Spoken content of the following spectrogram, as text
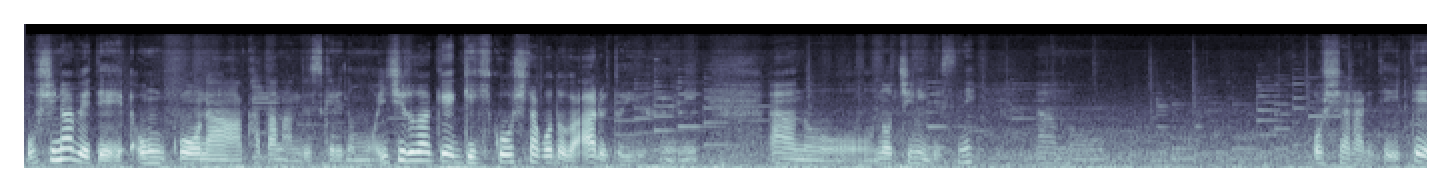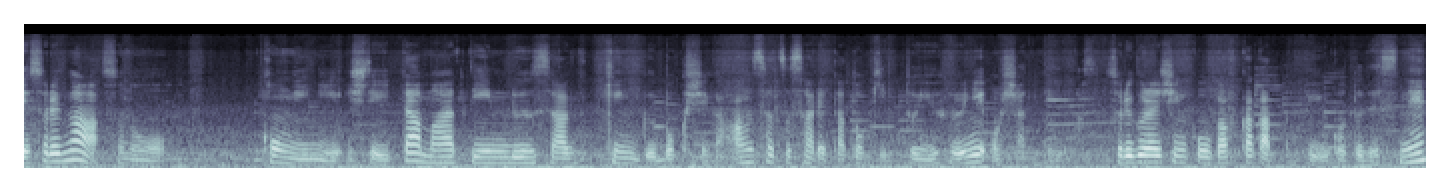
おしなべて温厚な方なんですけれども一度だけ激高したことがあるというふうにあの後にですねあのおっしゃられていてそれがその懇意にしていたマーティン・ルーサー・キング牧師が暗殺された時というふうにおっしゃっています。それぐらい信仰が深かったということですね。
